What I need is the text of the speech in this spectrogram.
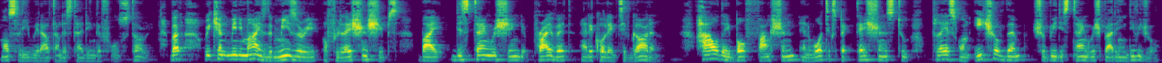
mostly without understanding the full story. But we can minimize the misery of relationships by distinguishing the private and the collective garden how they both function and what expectations to place on each of them should be distinguished by the individual.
